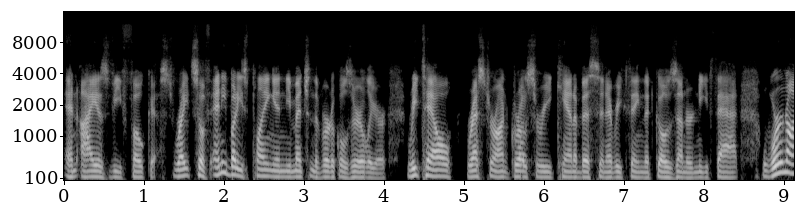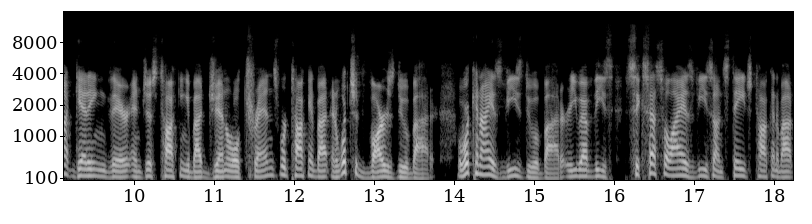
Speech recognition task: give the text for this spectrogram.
and ISV focused, right? So if anybody's playing in, you mentioned the verticals earlier, retail, restaurant, grocery, cannabis, and everything that goes underneath that, we're not getting there and just talking about general trends. We're talking about, and what should VARs do about it? Or what can ISVs do about it? Or you have these successful ISVs on stage talking about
